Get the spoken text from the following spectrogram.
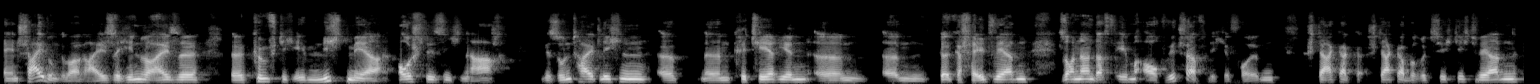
Entscheidung über Reisehinweise äh, künftig eben nicht mehr ausschließlich nach gesundheitlichen äh, ähm, Kriterien ähm, ähm, gefällt werden, sondern dass eben auch wirtschaftliche Folgen stärker, stärker berücksichtigt werden,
